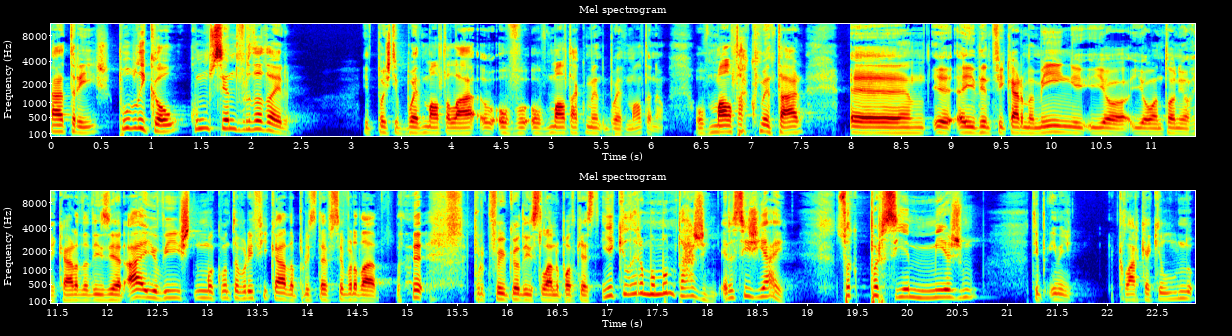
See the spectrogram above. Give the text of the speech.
a atriz, publicou como sendo verdadeiro. E depois, tipo, bué de malta lá, houve, houve malta a comentar, bué de malta não, houve malta a comentar, uh, a identificar-me a mim e, e, ao, e ao António ao Ricardo a dizer, ah, eu vi isto numa conta verificada, por isso deve ser verdade. Porque foi o que eu disse lá no podcast. E aquilo era uma montagem, era CGI. Só que parecia mesmo, tipo, claro que aquilo,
